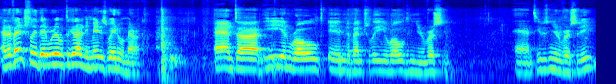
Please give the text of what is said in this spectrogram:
And eventually they were able to get out and he made his way to America. And uh, he enrolled in, eventually, he enrolled in university. And he was in university.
